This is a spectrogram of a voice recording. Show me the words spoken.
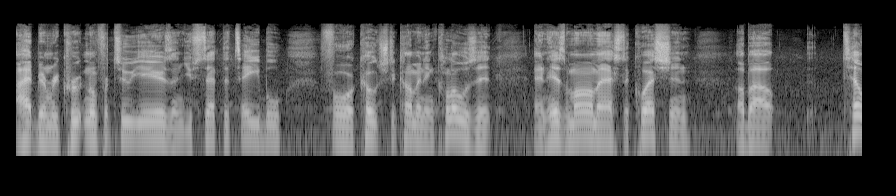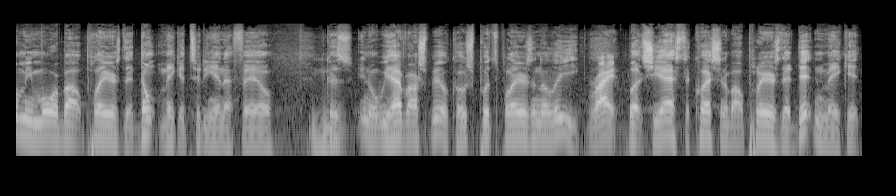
I had been recruiting him for two years, and you set the table for Coach to come in and close it, and his mom asked a question about, tell me more about players that don't make it to the NFL. Because mm-hmm. you know we have our spiel. Coach puts players in the league, Right. but she asked a question about players that didn't make it,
